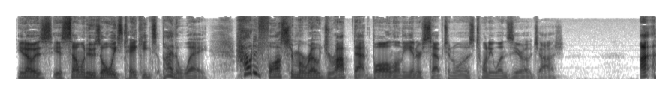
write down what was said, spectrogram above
you know, is is someone who's always taking by the way, how did Foster Moreau drop that ball on the interception when it was 21-0, Josh? I,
